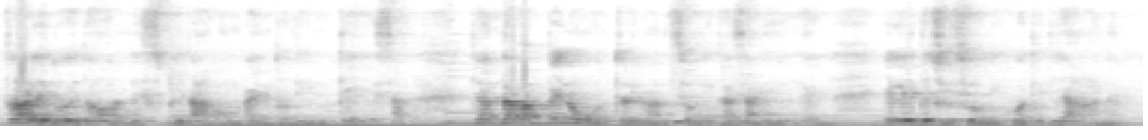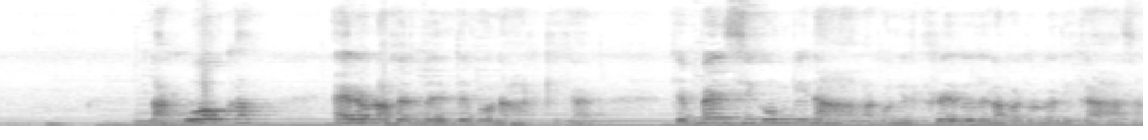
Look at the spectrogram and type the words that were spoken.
tra le due donne spirava un vento di intesa che andava ben oltre le mansioni casalinghe e le decisioni quotidiane. La cuoca era una fervente monarchica che ben si combinava con il credo della padrona di casa.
